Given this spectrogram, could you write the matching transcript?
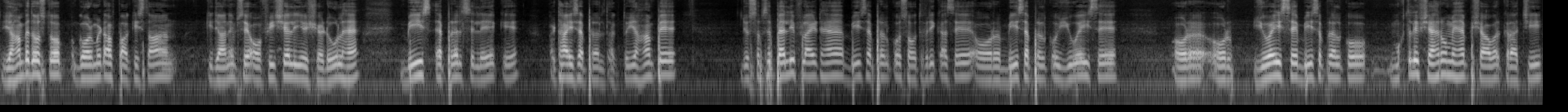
तो यहाँ पे दोस्तों गवर्नमेंट ऑफ़ पाकिस्तान की जानब से ऑफिशियल ये शेड्यूल है 20 अप्रैल से ले कर अट्ठाईस अप्रैल तक। तो यहाँ पे जो सबसे पहली फ़्लाइट है 20 अप्रैल को साउथ अफ्रीका से और 20 अप्रैल को यूएई से और और यूएई से 20 अप्रैल को मुख्तलिफ़ शहरों में है, पेशावर, कराची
